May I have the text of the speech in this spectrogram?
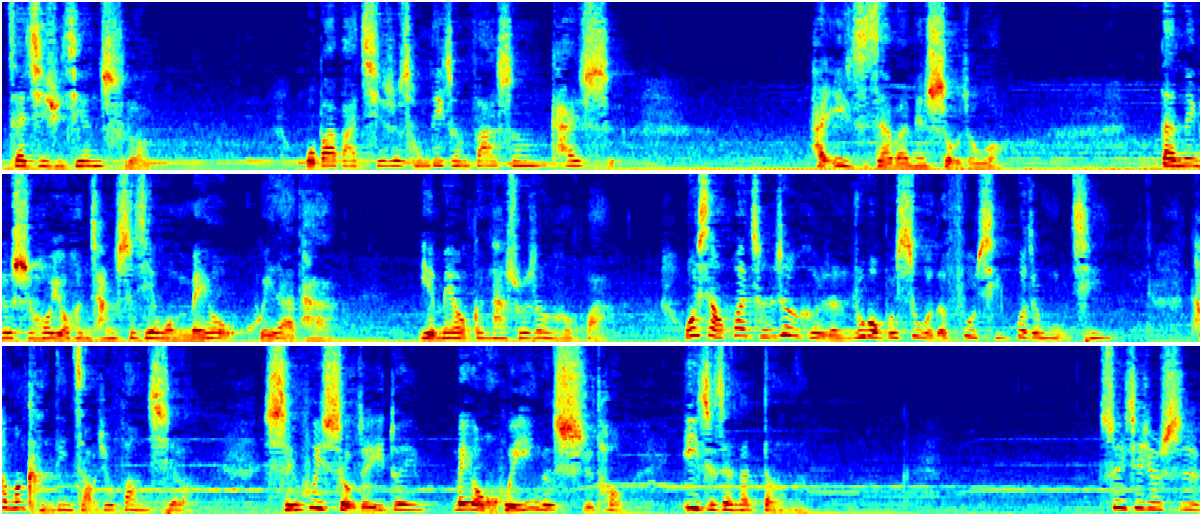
再继续坚持了。我爸爸其实从地震发生开始，他一直在外面守着我，但那个时候有很长时间我没有回答他，也没有跟他说任何话。我想换成任何人，如果不是我的父亲或者母亲，他们肯定早就放弃了。谁会守着一堆没有回应的石头，一直在那等呢？所以这就是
